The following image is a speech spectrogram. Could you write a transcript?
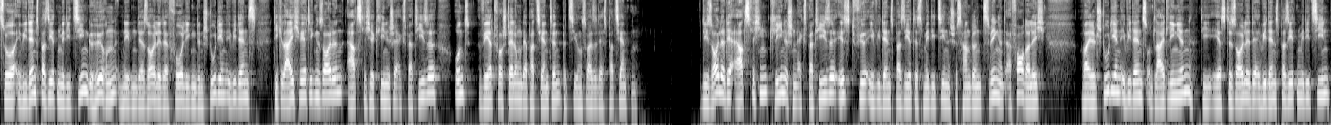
Zur evidenzbasierten Medizin gehören neben der Säule der vorliegenden Studienevidenz die gleichwertigen Säulen ärztliche klinische Expertise und Wertvorstellungen der Patientin bzw. des Patienten. Die Säule der ärztlichen klinischen Expertise ist für evidenzbasiertes medizinisches Handeln zwingend erforderlich, weil Studienevidenz und Leitlinien, die erste Säule der evidenzbasierten Medizin,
